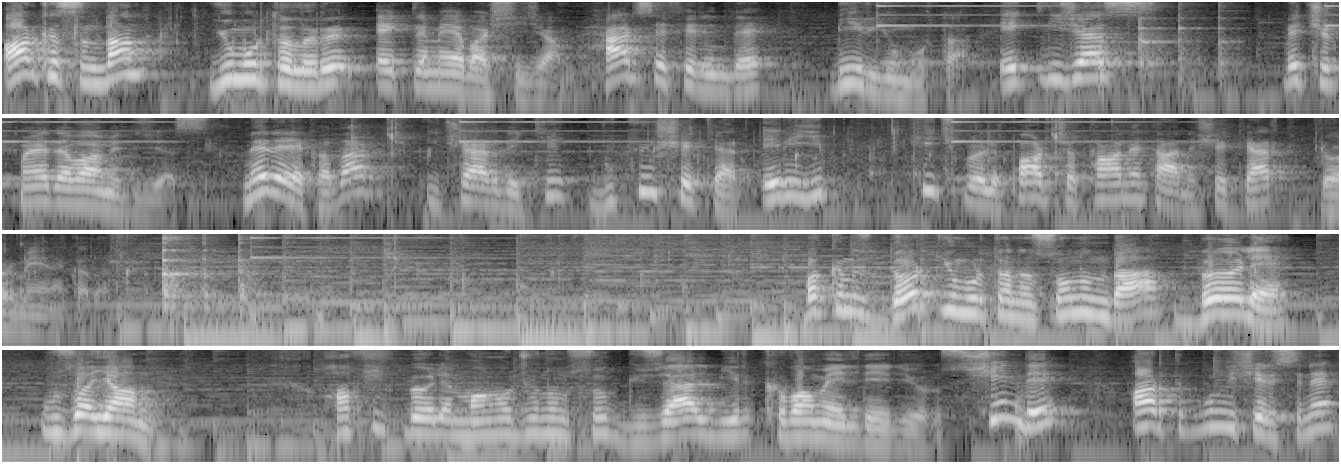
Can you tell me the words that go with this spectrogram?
Arkasından yumurtaları eklemeye başlayacağım. Her seferinde bir yumurta ekleyeceğiz ve çırpmaya devam edeceğiz. Nereye kadar? İçerideki bütün şeker eriyip hiç böyle parça tane tane şeker görmeyene kadar. Bakınız 4 yumurtanın sonunda böyle uzayan, hafif böyle macunumsu güzel bir kıvam elde ediyoruz. Şimdi artık bunun içerisine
